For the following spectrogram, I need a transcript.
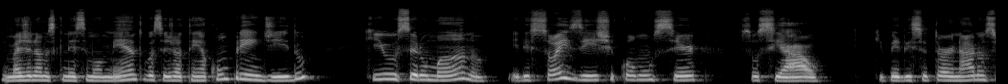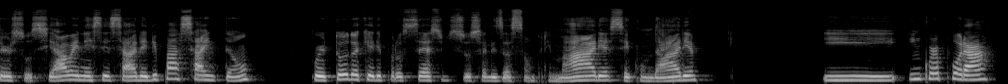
Imaginamos que nesse momento você já tenha compreendido que o ser humano ele só existe como um ser social, que para ele se tornar um ser social é necessário ele passar então por todo aquele processo de socialização primária, secundária e incorporar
